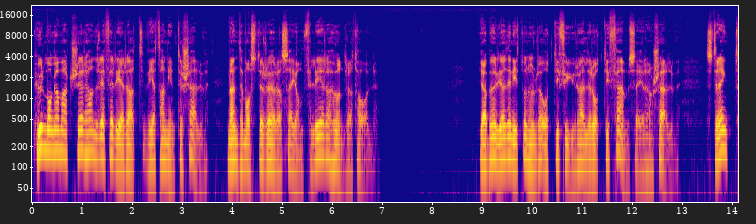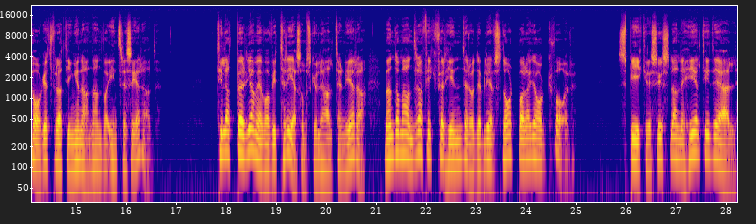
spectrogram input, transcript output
Hur många matcher han refererat vet han inte själv, men det måste röra sig om flera hundratal. Jag började 1984 eller 85, säger han själv. Strängt taget för att ingen annan var intresserad. Till att börja med var vi tre som skulle alternera, men de andra fick förhinder och det blev snart bara jag kvar. Spikersysslan är helt ideell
